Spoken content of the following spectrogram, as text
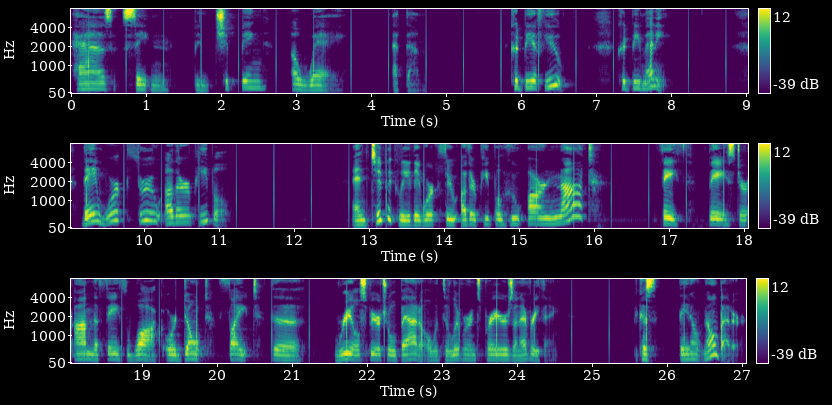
Has Satan been chipping away at them? Could be a few, could be many. They work through other people. And typically, they work through other people who are not faith based or on the faith walk or don't fight the real spiritual battle with deliverance prayers and everything because they don't know better.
